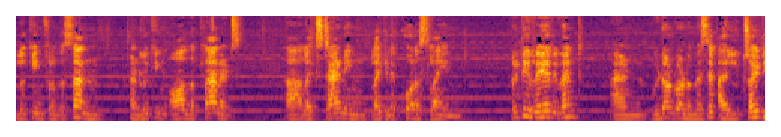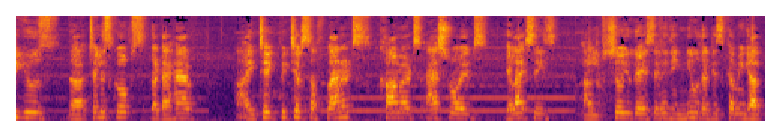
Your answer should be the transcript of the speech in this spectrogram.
looking from the sun and looking all the planets uh, like standing like in a chorus line. Pretty rare event and we don't want to miss it. I'll try to use the telescopes that I have. I take pictures of planets, comets, asteroids, galaxies. I'll show you guys anything new that is coming up.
